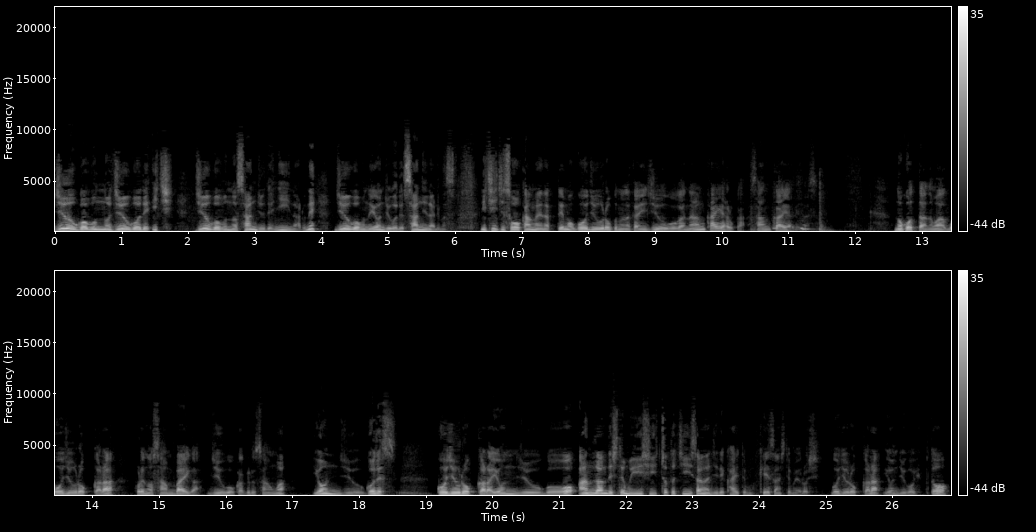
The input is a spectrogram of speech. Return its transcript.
15分の15で1 15分の30で2になるね。15分の45で3になります。いちいちそう考えなくても56の中に15が何回あるか3回あります。残ったのは56からこれの3倍が 15×3 は45です。56から45を暗算でしてもいいしちょっと小さな字で書いても計算してもよろしい。56から45引くと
